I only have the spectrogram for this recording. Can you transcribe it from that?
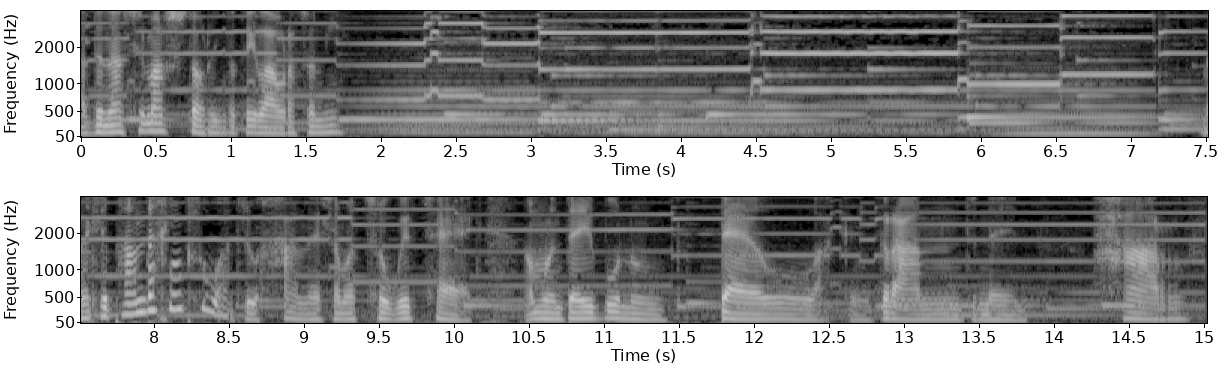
a dyna sy'n mae'r stori'n dod i lawr ato ni. Felly pan da chi'n clywed rhyw hanes am y tywydd teg a maen nhw'n deud bod nhw'n del ac yn grand neu'n hardd,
